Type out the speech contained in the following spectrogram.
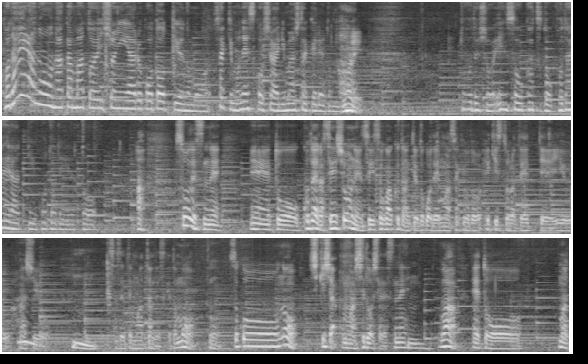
小平の仲間と一緒にやることっていうのもさっきもね少しありましたけれども、はい。どうでしょう？演奏活動小平っていうことでいうと。そうですね。えー、と小平青少年吹奏楽団というところで、まあ、先ほどエキストラでっていう話をうん。させてもらったんですけども、うん。そこの指揮者、まあ、指導者ですね、は、えっとまあ、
